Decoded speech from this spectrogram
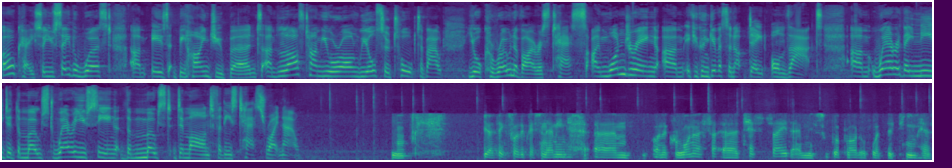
Okay, so you say the worst um, is behind you, Bernd. Um, last time you were on, we also talked about your coronavirus tests. I'm wondering um, if you can give us an update on that. Um, where are they needed the most? Where are you seeing the most demand for these tests right now? Mm. Yeah, thanks for the question. I mean, um, on the corona uh, test side, I'm super proud of what the team has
